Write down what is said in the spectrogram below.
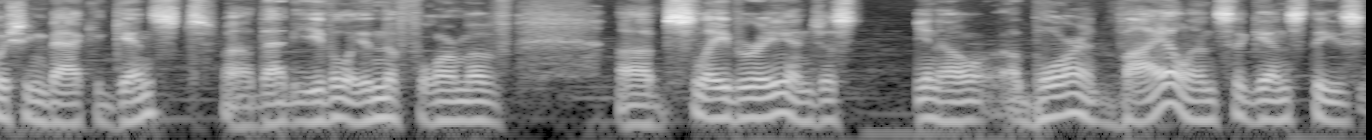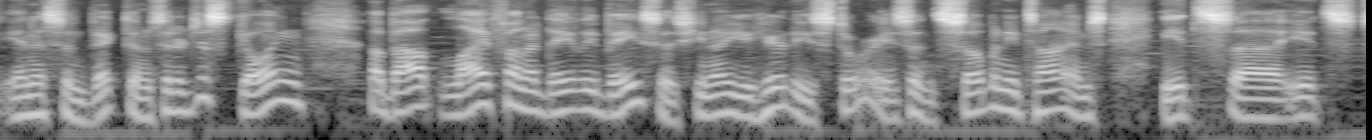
pushing back against uh, that evil in the form of uh, slavery and just you know abhorrent violence against these innocent victims that are just going about life on a daily basis. You know, you hear these stories, and so many times it's uh, it's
